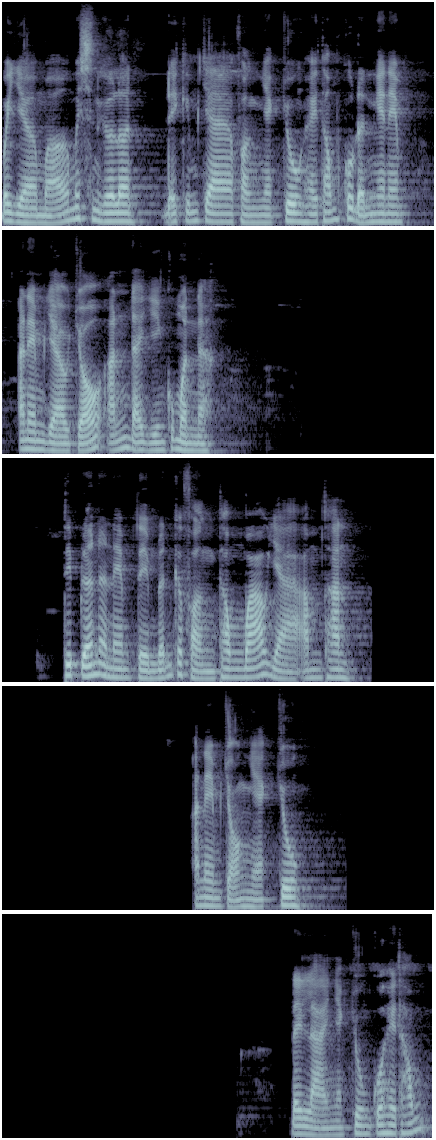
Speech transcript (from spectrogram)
Bây giờ mở Messenger lên để kiểm tra phần nhạc chuông hệ thống cố định nghe anh em anh em vào chỗ ảnh đại diện của mình nè. Tiếp đến anh em tìm đến cái phần thông báo và âm thanh. Anh em chọn nhạc chuông. Đây là nhạc chuông của hệ thống,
